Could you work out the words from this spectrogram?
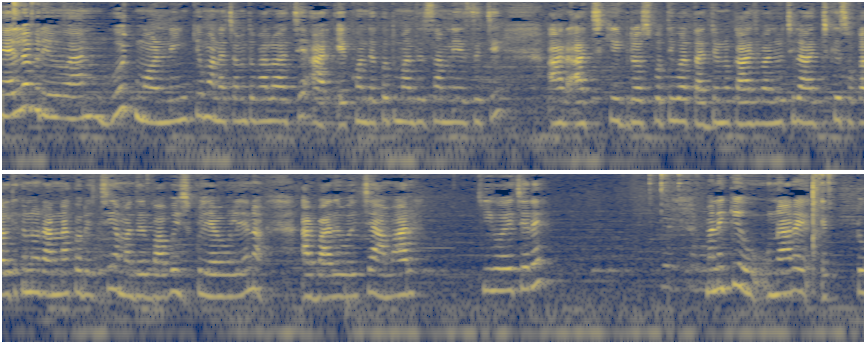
হ্যালো এভরিওয়ান গুড মর্নিং কেমন আছে? আমি তো ভালো আছি। আর এখন দেখো তোমাদের সামনে এসেছি। আর আজকে বৃহস্পতিবার, তার জন্য কাজ বাজ ছিল। আজকে সকাল থেকে রান্না করেছি। আমাদের বাবু স্কুল যাবে বলে, জানো? আর বাদে বলছে, আমার কি হয়েছে রে? মানে কি, উনার একটু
